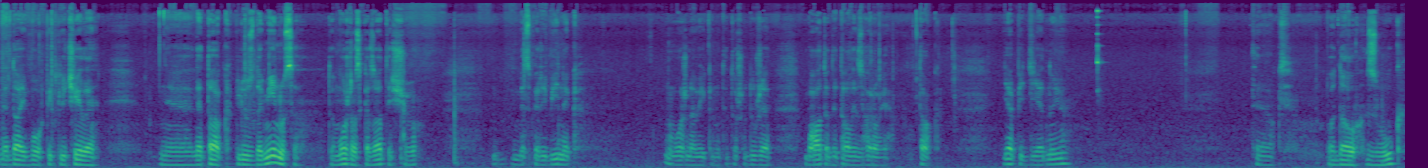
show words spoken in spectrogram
не дай Бог, підключили е, не так плюс до мінуса, то можна сказати, що безперебійник ну, можна викинути, тому що дуже багато деталей згорає. Так, я під'єдную. Так, подав звук.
